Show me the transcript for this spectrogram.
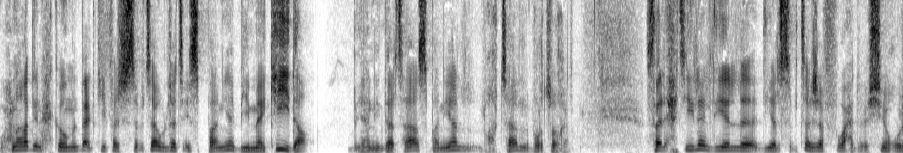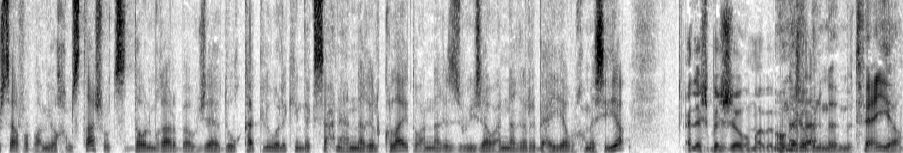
وحنا غادي نحكيو من بعد كيفاش السبته ولات إسبانيا بمكيدة. يعني دارتها إسبانيا لأختها البرتغال. فالاحتلال ديال ديال سبتة جا في 21 غشت 1415 وتصداو المغاربة وجاهدوا وقاتلوا ولكن داك الساعة حنا عندنا غير الكلايط وعندنا غير الزويجة وعندنا غير الرباعية والخماسية. علاش باش جاو هما هما جاو بالمدفعيه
